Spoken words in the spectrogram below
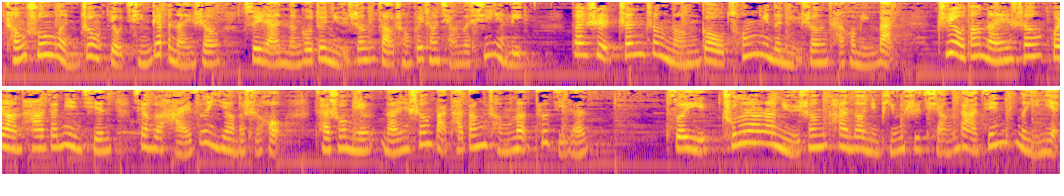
成熟稳重有情调的男生虽然能够对女生造成非常强的吸引力，但是真正能够聪明的女生才会明白，只有当男生会让她在面前像个孩子一样的时候，才说明男生把她当成了自己人。所以，除了要让女生看到你平时强大坚定的一面，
